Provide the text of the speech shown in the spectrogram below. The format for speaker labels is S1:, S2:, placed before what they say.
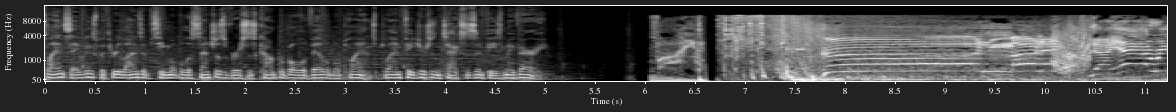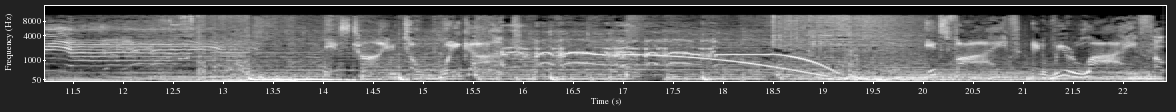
S1: Plan savings with three lines of T Mobile Essentials versus comparable available plans. Plan features and taxes and fees may vary.
S2: Good morning, Diarrhea. It's time to wake up. It's five, and we're live.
